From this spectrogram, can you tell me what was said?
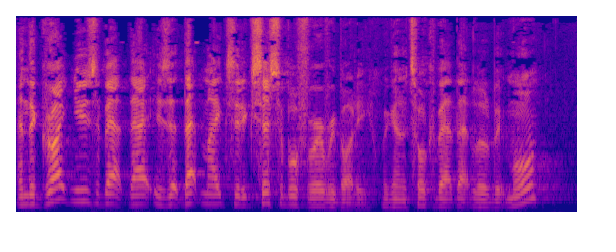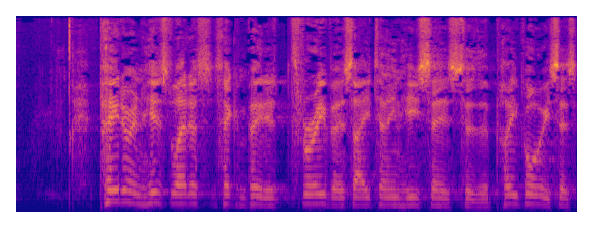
And the great news about that is that that makes it accessible for everybody. We're going to talk about that a little bit more. Peter in his letter, 2 Peter 3 verse 18, he says to the people, he says,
